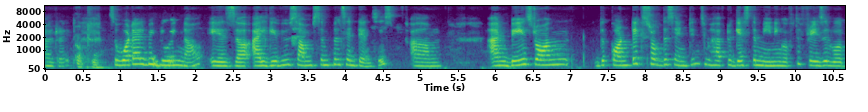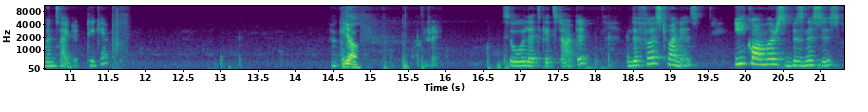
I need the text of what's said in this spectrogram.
All right. Okay. So, what I'll be doing now is uh, I'll give you some simple sentences. Um, and based on the context of the sentence, you have to guess the meaning of the phrasal verb inside it. Okay. Okay. Yeah. So let's get started. The first one is e commerce businesses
